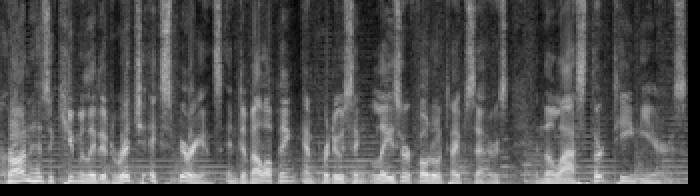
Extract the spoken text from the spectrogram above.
Cron has accumulated rich experience in developing and producing laser phototypesetters in the last 13 years.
